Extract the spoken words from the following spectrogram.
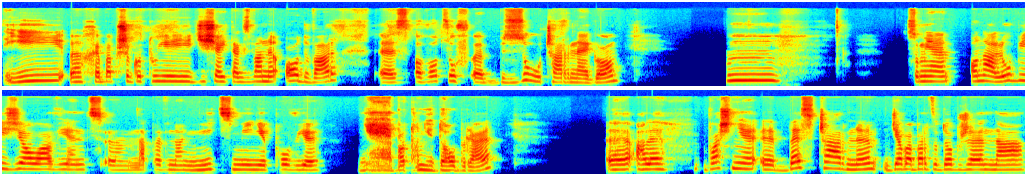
i e, chyba przygotuję jej dzisiaj tak zwany odwar e, z owoców e, bzu czarnego. Mm, w sumie ona lubi zioła, więc na pewno nic mi nie powie, nie, bo to niedobre. Ale właśnie bezczarny działa bardzo dobrze na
